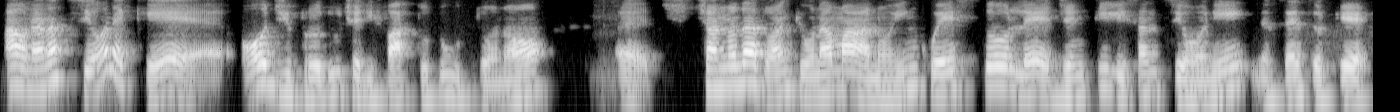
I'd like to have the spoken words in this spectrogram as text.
a una nazione che oggi produce di fatto tutto, no? Eh, ci hanno dato anche una mano in questo le gentili sanzioni, nel senso che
